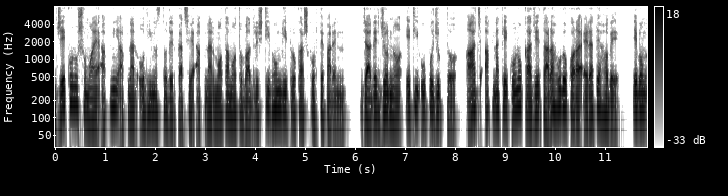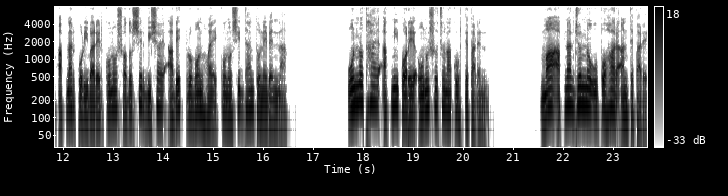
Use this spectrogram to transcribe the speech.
যে কোনো সময় আপনি আপনার অধীনস্থদের কাছে আপনার মতামত বা দৃষ্টিভঙ্গি প্রকাশ করতে পারেন, যাদের জন্য এটি উপযুক্ত। আজ আপনাকে কোনো কাজে তাড়াহুড়ো করা এড়াতে হবে এবং আপনার পরিবারের কোনো সদস্যের বিষয়ে আবেগপ্রবণ হয়ে কোনো সিদ্ধান্ত নেবেন না। অন্যথায় আপনি পরে অনুশোচনা করতে পারেন। মা আপনার জন্য উপহার আনতে পারে।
